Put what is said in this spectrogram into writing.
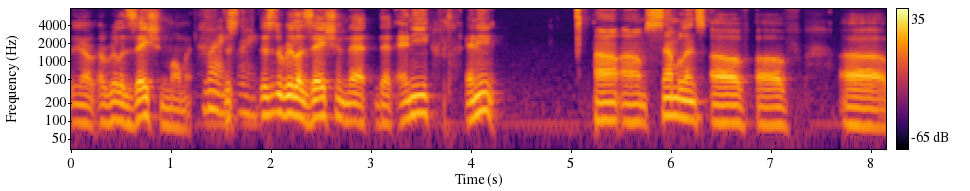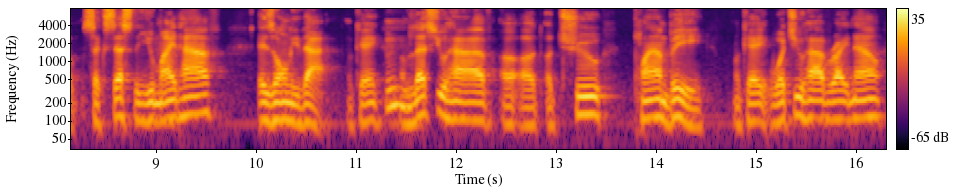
you know, a realization moment. Right, This, right. this is the realization that that any any uh, um, semblance of of uh, success that you might have is only that. Okay, unless you have a, a, a true plan B. Okay, what you have right now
